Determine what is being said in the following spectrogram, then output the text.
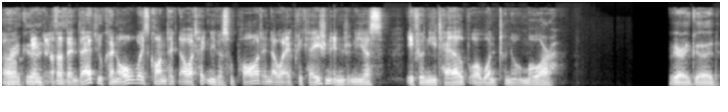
Very uh, good. And other than that, you can always contact our technical support and our application engineers if you need help or want to know more. Very good.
